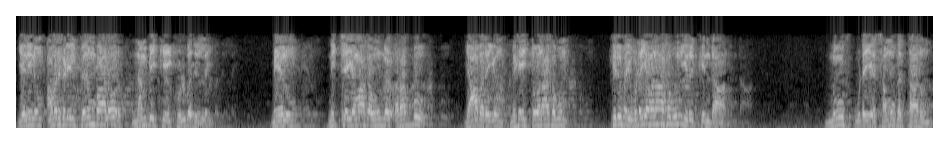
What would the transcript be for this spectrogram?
எனினும் அவர்களில் பெரும்பாலோர் நம்பிக்கை கொள்வதில்லை. மேலும் நிச்சயமாக உங்கள் ரப்பு யாவரையும் மிகைத்தோனாகவும் கிருபை உடையவனாகவும் இருக்கின்றான். நூஹ் உடைய சமூகத்தாரும்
